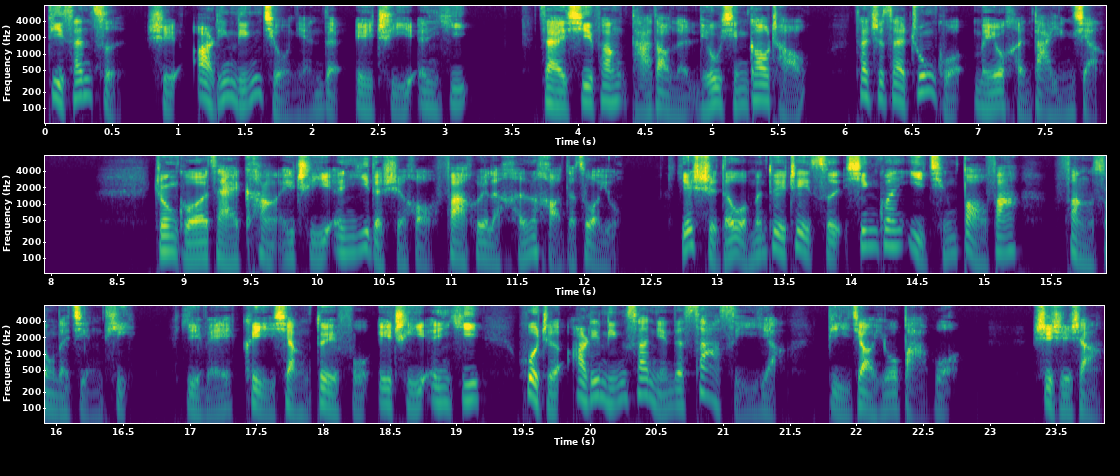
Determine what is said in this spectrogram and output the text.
第三次。是二零零九年的 H1N1，在西方达到了流行高潮，但是在中国没有很大影响。中国在抗 H1N1 的时候发挥了很好的作用，也使得我们对这次新冠疫情爆发放松了警惕，以为可以像对付 H1N1 或者二零零三年的 SARS 一样比较有把握。事实上，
